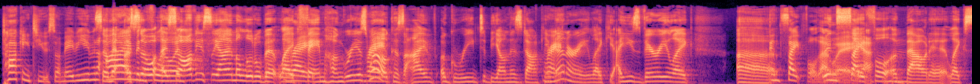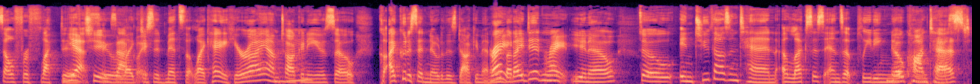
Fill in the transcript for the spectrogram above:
Talking to you, so maybe even So, I'm so, influenced. so obviously I'm a little bit like Right. fame hungry as well because I've agreed to be on this documentary. Like he's very like insightful that way. yeah. insightful about it, like self-reflective Yes, too. Like exactly. Mm-hmm. just admits that like, hey, here I am talking to you. So I could have said no to this documentary, Right. but I didn't. Right. You know. So in 2010, Alexis ends up pleading no, No contest. contest.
